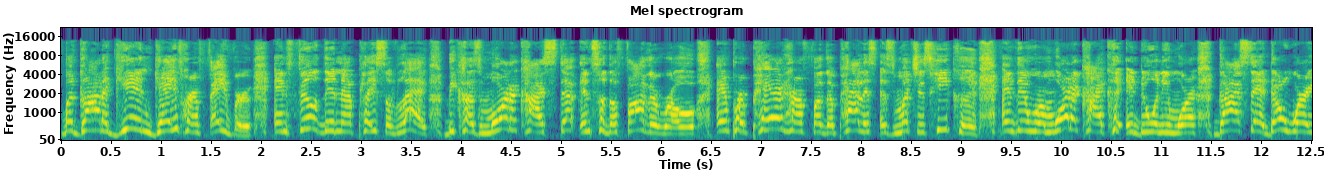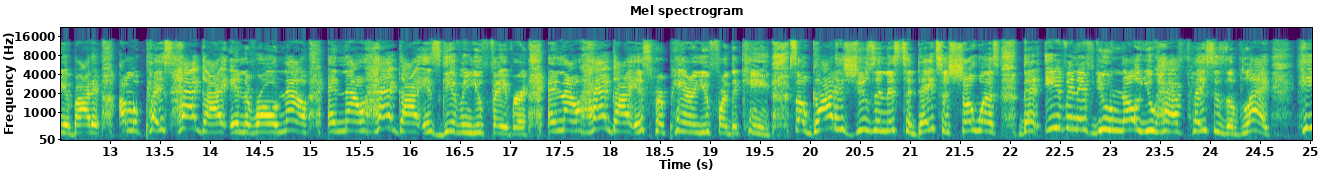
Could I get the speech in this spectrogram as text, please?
But God again gave her favor and filled in that place of lack because Mordecai stepped into the father role and prepared her for the palace as much as he could. And then when Mordecai couldn't do anymore, God said, Don't worry about it. I'm going to place Hegai in the role now. And now Hegai is giving you favor. And now Hegai is preparing you for the king. So God is using this today to show us that even if you know you have places of lack, he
